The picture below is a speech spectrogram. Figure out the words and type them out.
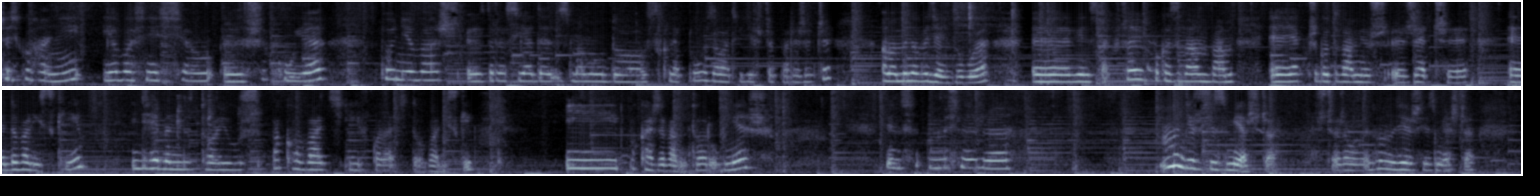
Cześć kochani, ja właśnie się y, szykuję, ponieważ y, zaraz jadę z mamą do sklepu załatwić jeszcze parę rzeczy, a mamy nowy dzień w ogóle, y, więc tak, wczoraj pokazywałam Wam, jak przygotowałam już rzeczy do walizki. I dzisiaj będę to już pakować i wkładać do walizki. I pokażę Wam to również, więc myślę, że mam nadzieję, że się zmieszczę szczerze mówiąc. Mam nadzieję, że się zmieszczę,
